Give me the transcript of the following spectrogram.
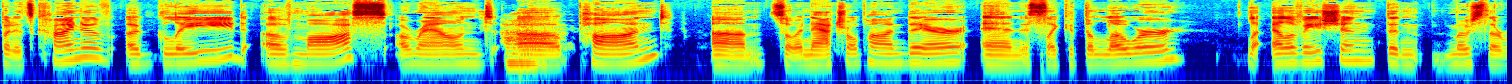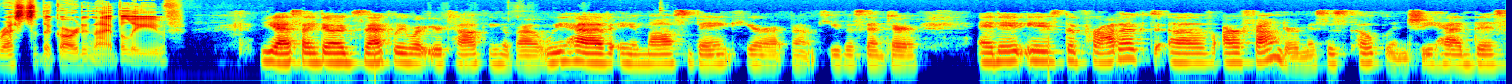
but it's kind of a glade of moss around Ah, a pond. Um, so a natural pond there, and it's like at the lower elevation than most of the rest of the garden, I believe. yes, I know exactly what you're talking about. We have a moss bank here at Mount Cuba Center, and it is the product of our founder, Mrs. Copeland. She had this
